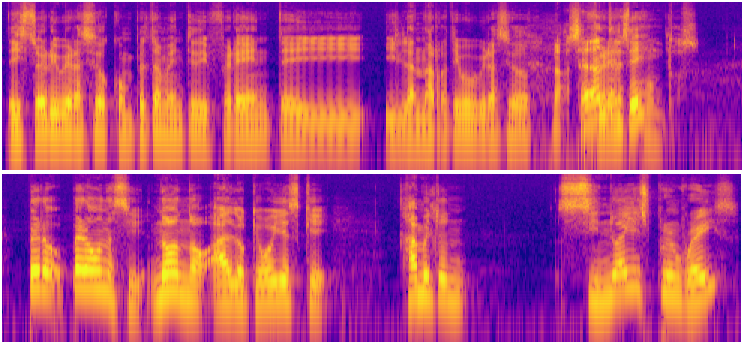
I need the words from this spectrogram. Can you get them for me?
la historia hubiera sido completamente diferente y, y la narrativa hubiera sido... No, serán tres ¿Diferente? puntos. Pero, pero aún así, no, no, a lo que voy es que Hamilton, si no hay Sprint Race,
